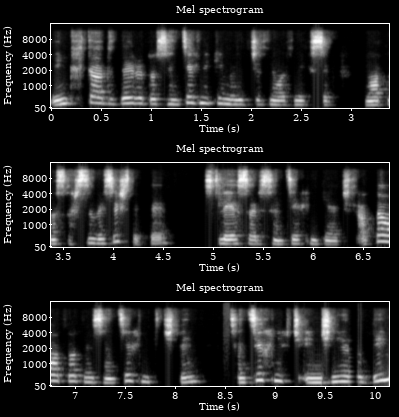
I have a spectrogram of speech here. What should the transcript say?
Ингэхдээ одоо дээрүүд бас сантехникийн мэрэгжил нь бол нэг хэсэг модноос гарсан байсан шүү дээ. Слесар сантехникийн ажил. Одоо бол энэ сантехникчдийн сантехникч инженеруудын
